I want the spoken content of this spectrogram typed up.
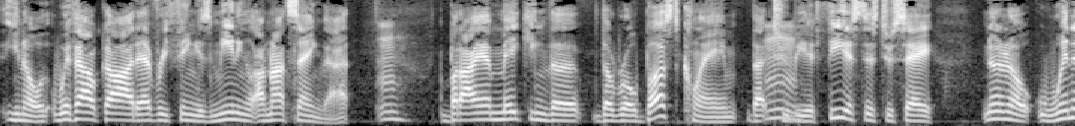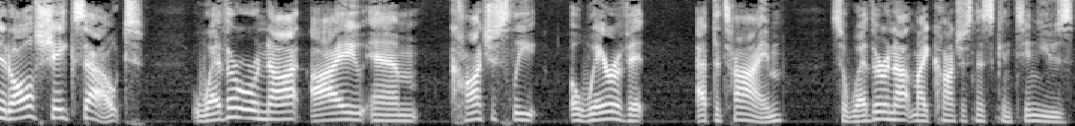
you know, without God everything is meaningless. I'm not saying that. Mm. But I am making the the robust claim that to be a theist is to say, no, no, no, when it all shakes out, whether or not I am consciously aware of it at the time, so whether or not my consciousness continues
